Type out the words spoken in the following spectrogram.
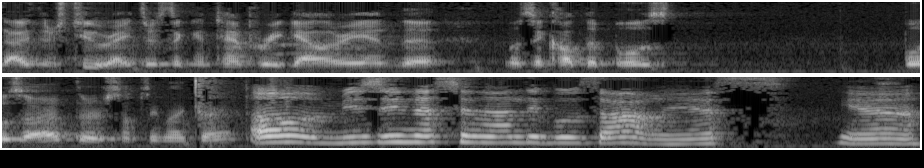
Uh, there's two, right? There's the Contemporary Gallery and the what's it called, the Beaux Beaux Arts or something like that. Oh, Musée National des Beaux Arts. Yes, yeah.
